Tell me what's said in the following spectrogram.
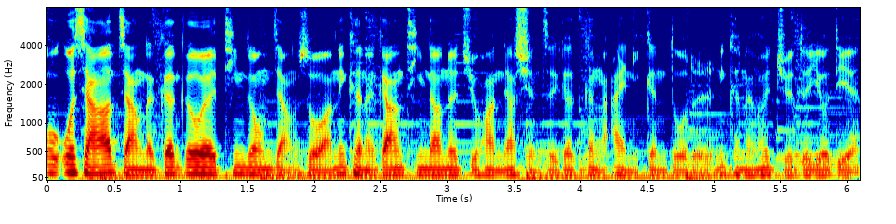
我我想要讲的，跟各位听众讲说啊，你可能刚刚听到那句话，你要选择一个更爱你更多的人，你可能会觉得有点，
